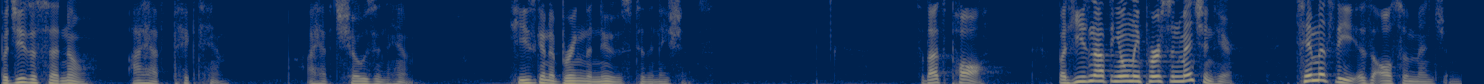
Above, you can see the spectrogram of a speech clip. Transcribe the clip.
But Jesus said, No, I have picked him, I have chosen him. He's going to bring the news to the nations. So that's Paul. But he's not the only person mentioned here. Timothy is also mentioned.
